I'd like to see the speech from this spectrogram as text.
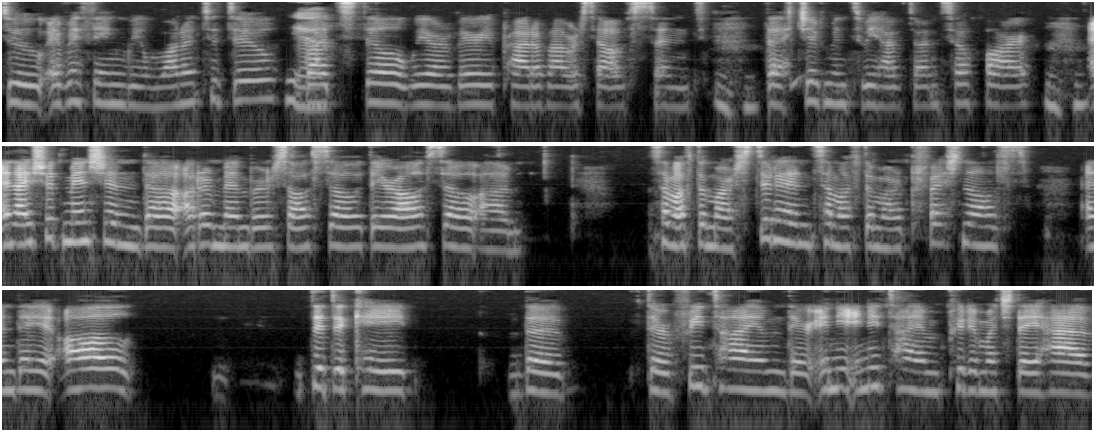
do everything we wanted to do. Yeah. But still, we are very proud of ourselves and hmm the achievements we have done so far. hmm And I should mention the other members also. They're also um, some of them are students, some of them are professionals, and they all dedicate the their free time, their any any time pretty much they have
